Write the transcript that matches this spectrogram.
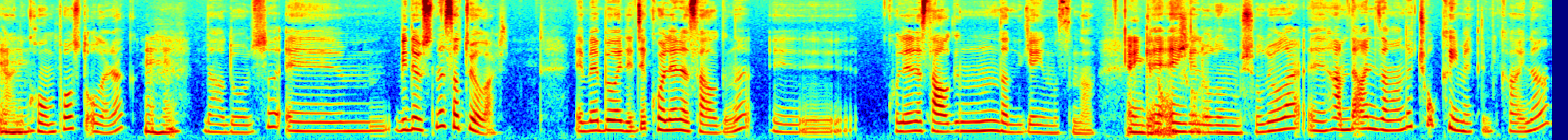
yani Hı hı. kompost olarak Hı hı. daha doğrusu e, bir de üstüne satıyorlar. E, ve böylece kolera salgını e, kolera salgınının da yayılmasına Engel, e, engel oluyor. olunmuş oluyorlar. E, hem de aynı zamanda çok kıymetli bir kaynağı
